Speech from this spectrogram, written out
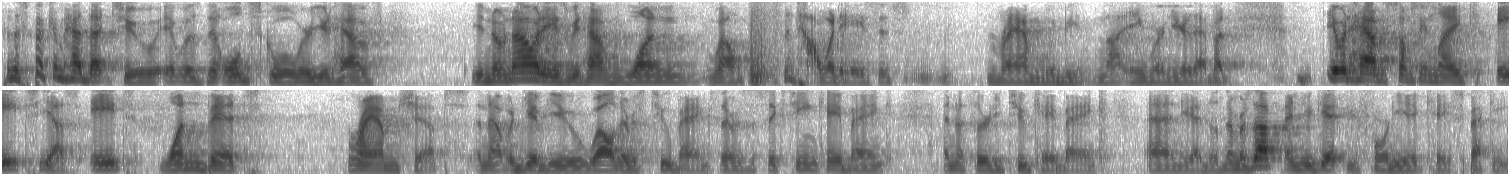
and the Spectrum had that too. It was the old school where you'd have, you know, nowadays we'd have one, well, nowadays, RAM would be not anywhere near that, but it would have something like eight, yes, eight one bit RAM chips. And that would give you, well, there was two banks. There was a 16K bank and a 32K bank. And you add those numbers up and you get your 48K Speccy.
